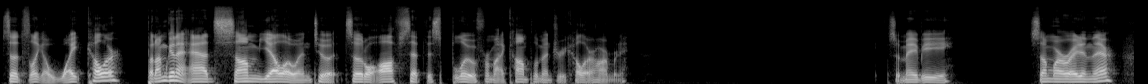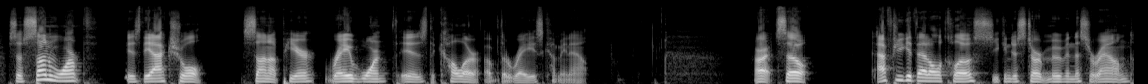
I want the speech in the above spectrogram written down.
So it's like a white color, but I'm going to add some yellow into it so it'll offset this blue for my complementary color harmony. So maybe somewhere right in there. So sun warmth is the actual sun up here. Ray warmth is the color of the rays coming out. All right, so after you get that all close, you can just start moving this around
